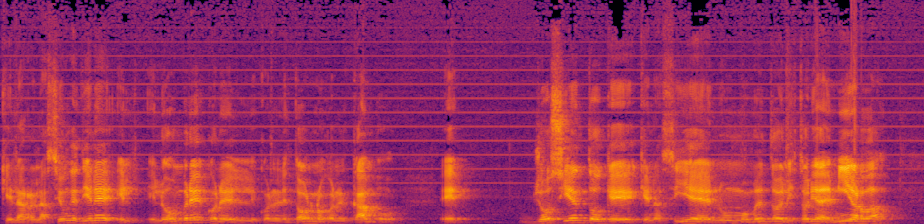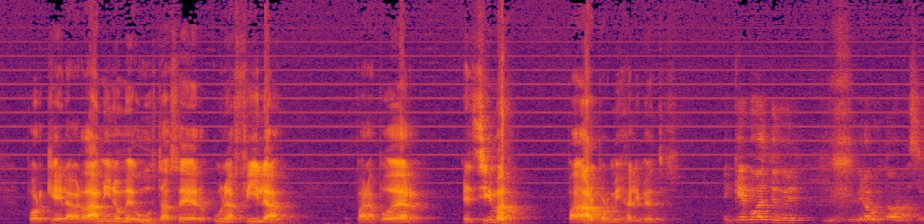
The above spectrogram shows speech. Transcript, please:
que la relación que tiene el, el hombre con el, con el entorno, con el campo. Eh, yo siento que, que nací en un momento de la historia de mierda, porque la verdad a mí no me gusta hacer una fila para poder, encima, pagar por mis alimentos. ¿En qué época te hubiera, te hubiera gustado nacer?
